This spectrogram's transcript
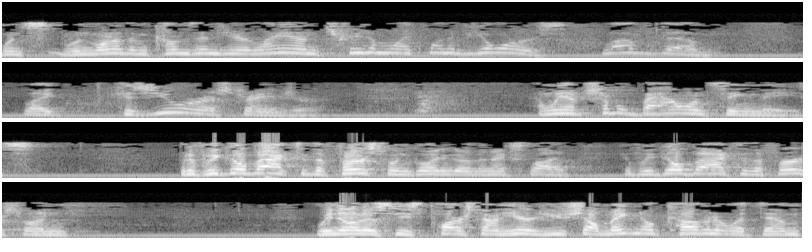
when when one of them comes into your land, treat them like one of yours. Love them, like because you are a stranger. And we have trouble balancing these. But if we go back to the first one, go ahead and go to the next slide. If we go back to the first one, we notice these parts down here. You shall make no covenant with them,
